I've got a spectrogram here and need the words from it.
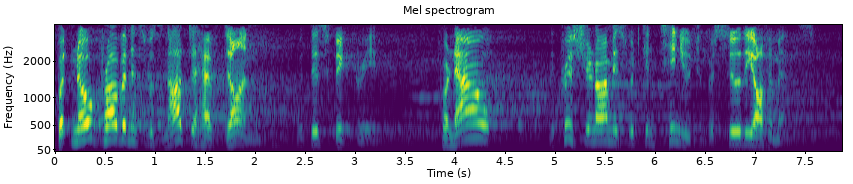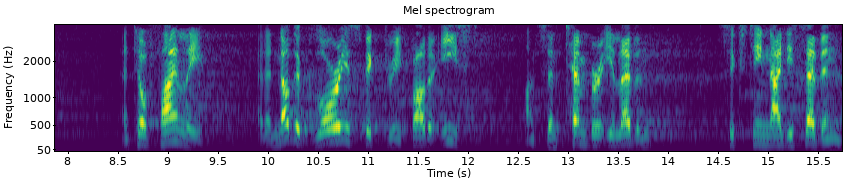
But no providence was not to have done with this victory, for now the Christian armies would continue to pursue the Ottomans until finally, at another glorious victory farther east on September 11th, 1697,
